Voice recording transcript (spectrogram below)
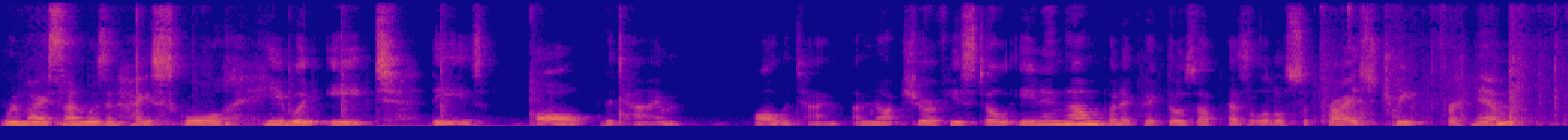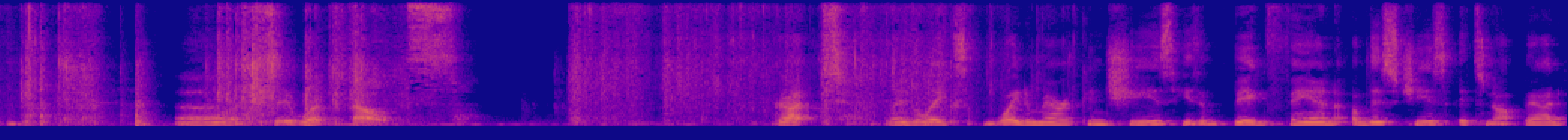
When my son was in high school, he would eat these all the time. All the time. I'm not sure if he's still eating them, but I picked those up as a little surprise treat for him. Uh, let's see, what else? Got Land O'Lakes white American cheese. He's a big fan of this cheese. It's not bad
